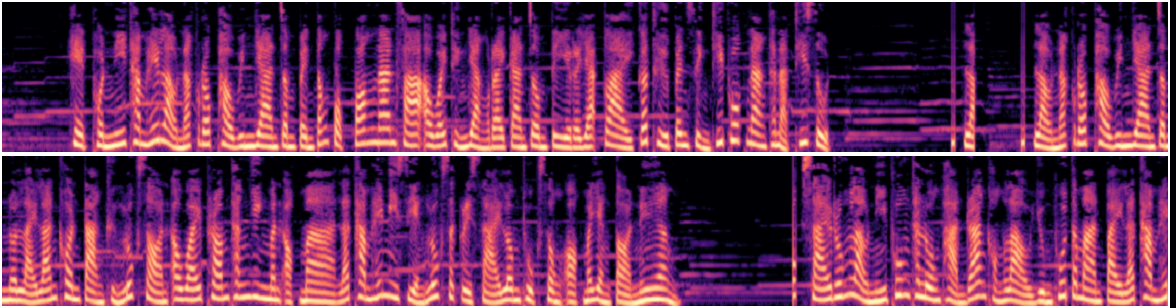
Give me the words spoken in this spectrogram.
ๆ เหตุผลนี้ทำให้เหล่านักรบเผ่าวิญญาณจำเป็นต้องปกป้องน่านฟ้าเอาไว้ถึงอย่างไรการโจมตีระยะไกลก็ถือเป็นสิ่งที่พวกนางถนัดที่สุด เหล่านักรบเผ่าวิญญาณจำนวนหลายล้านคนต่างขึงลูกศรเอาไว้พร้อมทั้งยิงมันออกมา และทำให้มีเสียงลูกสกริดสายลมถูกส่งออกมาอย่างต่อเนื่อง สายรุ้งเหล่านี้พุ่งทะลวงผ่านร่างของเหล่ายุงผู้ตมานไปและทำให้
